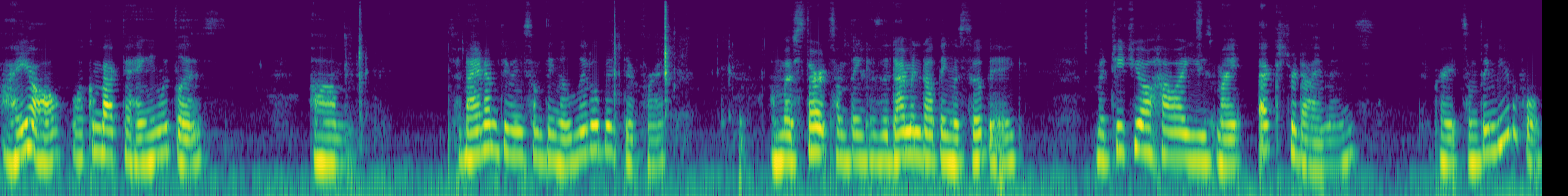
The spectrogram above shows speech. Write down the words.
Hi y'all, welcome back to Hanging with Liz. Um, tonight I'm doing something a little bit different. I'm going to start something because the diamond dot thing was so big. I'm going to teach you all how I use my extra diamonds to create something beautiful.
